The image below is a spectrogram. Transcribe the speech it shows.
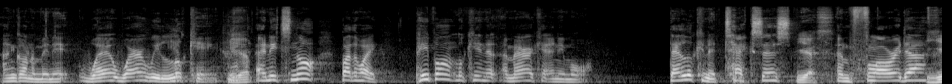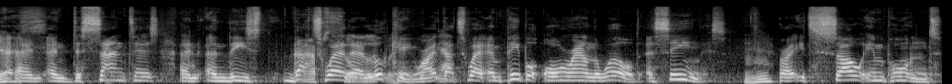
hang on a minute, where, where are we looking? Yep. And it's not, by the way, people aren't looking at America anymore. They're looking at Texas Yes. and Florida Yes. and, and DeSantis and, and these that's where they're looking, right? Yeah. That's where and people all around the world are seeing this. Mm-hmm. Right? It's so important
